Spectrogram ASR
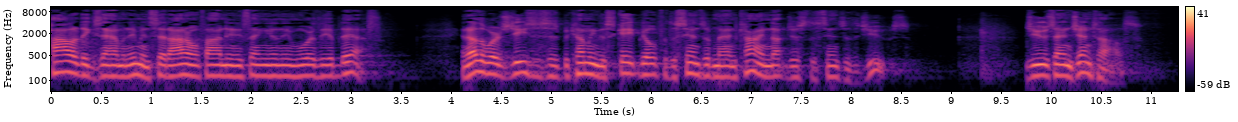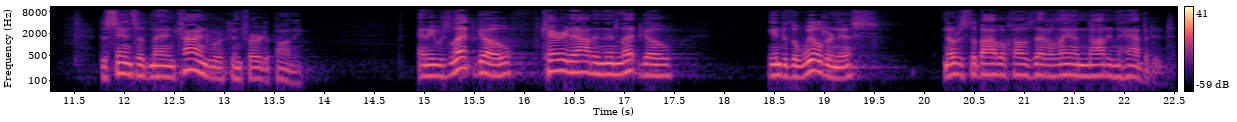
Pilate examined him and said, I don't find anything in him worthy of death. In other words, Jesus is becoming the scapegoat for the sins of mankind, not just the sins of the Jews, Jews and Gentiles. The sins of mankind were conferred upon him. And he was let go, carried out, and then let go into the wilderness. Notice the Bible calls that a land not inhabited.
